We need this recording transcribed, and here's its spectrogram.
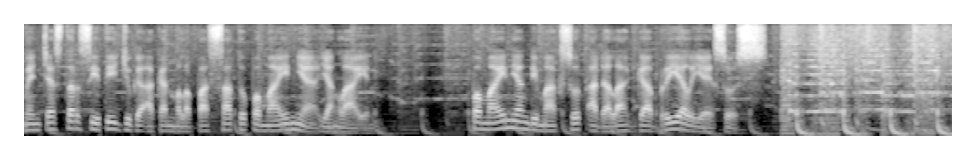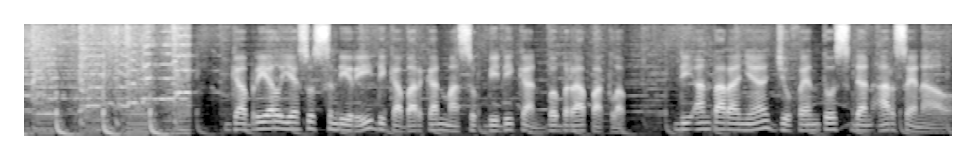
Manchester City juga akan melepas satu pemainnya yang lain. Pemain yang dimaksud adalah Gabriel Jesus. Gabriel Yesus sendiri dikabarkan masuk bidikan beberapa klub. Di antaranya Juventus dan Arsenal.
